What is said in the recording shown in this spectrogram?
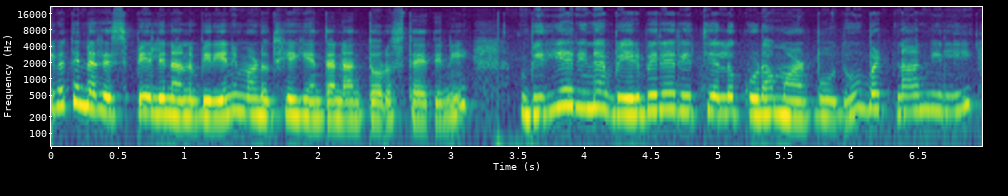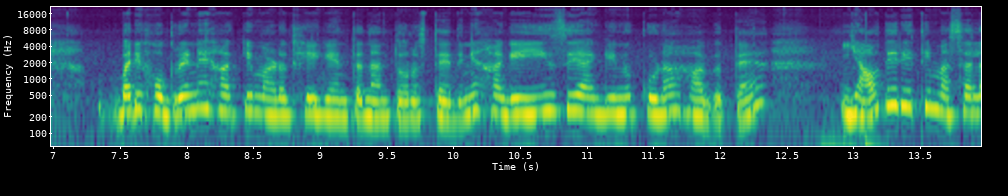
ಇವತ್ತಿನ ರೆಸಿಪಿಯಲ್ಲಿ ನಾನು ಬಿರಿಯಾನಿ ಮಾಡೋದು ಹೇಗೆ ಅಂತ ನಾನು ತೋರಿಸ್ತಾ ಇದ್ದೀನಿ. ಬಿರಿಯಾನಿನ ಬೇರೆ ಬೇರೆ ರೀತಿಯಲ್ಲೂ ಕೂಡ ಮಾಡ್ಬೋದು ಬಟ್ ನಾನಿಲ್ಲಿ ಬರೀ ಒಗ್ಗರಣೆ ಹಾಕಿ ಮಾಡೋದು ಹೇಗೆ ಅಂತ ನಾನು ತೋರಿಸ್ತಾ ಇದ್ದೀನಿ. ಹಾಗೆ ಈಸಿಯಾಗಿಯೂ ಕೂಡ ಆಗುತ್ತೆ. ಯಾವುದೇ ರೀತಿ ಮಸಾಲ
